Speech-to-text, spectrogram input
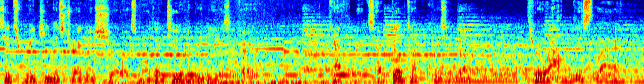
Since reaching Australia's shores more than 200 years ago, Catholics have built up Christendom throughout this land.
